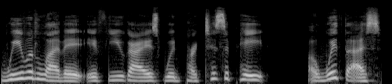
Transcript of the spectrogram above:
We would love it if you guys would participate uh, with us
